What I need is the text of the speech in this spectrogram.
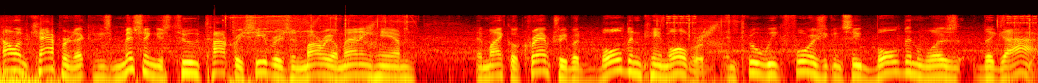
Colin Kaepernick, he's missing his two top receivers in Mario Manningham and Michael Crabtree, but Boldin came over. And through week four, as you can see, Boldin was the guy.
